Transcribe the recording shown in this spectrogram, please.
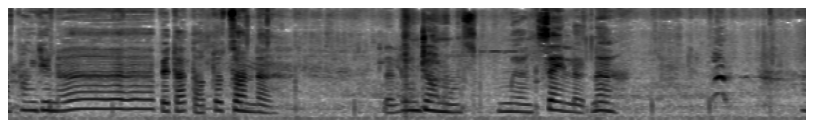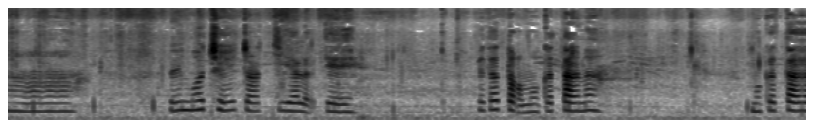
trong phong dư nữa. Bây ta tỏ tốt dần rồi là luôn trong mường xe lợn nữa. À, bây mỗi chế cho chia lợn thì bây ta tỏ một cái tờ nữa. Một cái tờ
